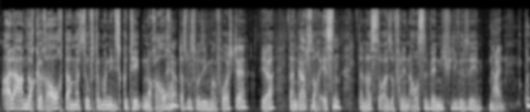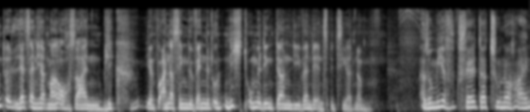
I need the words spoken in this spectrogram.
alle haben noch geraucht, damals durfte man in Diskotheken noch rauchen, das muss man sich mal vorstellen. Ja, dann gab's noch Essen, dann hast du also von den Außenwänden nicht viel gesehen. Nein. Und äh, letztendlich hat man auch seinen Blick irgendwo anders hingewendet und nicht unbedingt dann die Wände inspiziert. Ne? Also mir fällt dazu noch ein,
